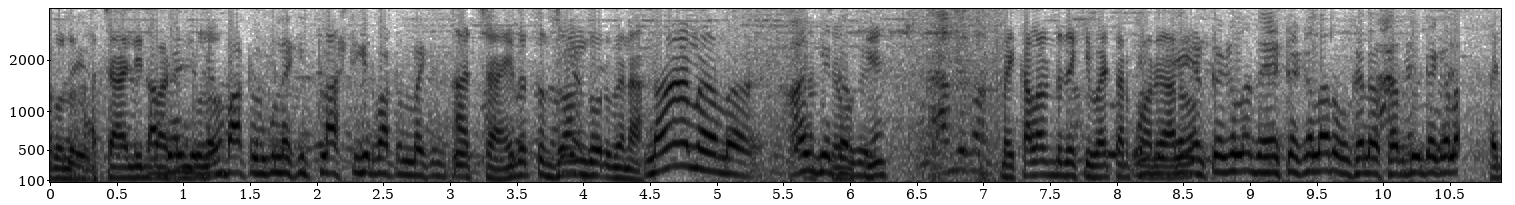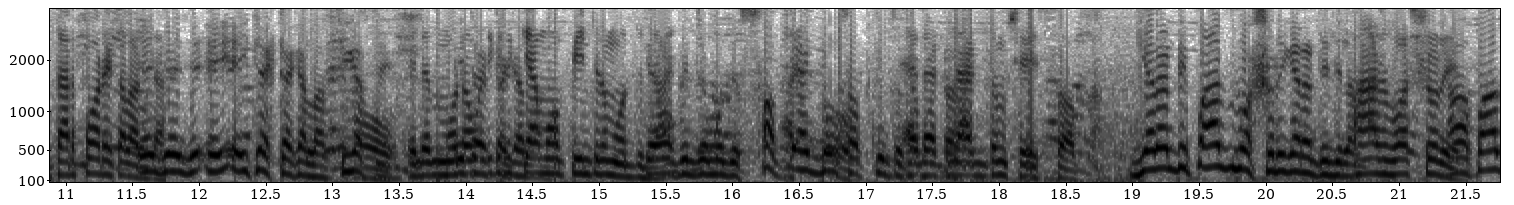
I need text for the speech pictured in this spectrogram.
আছে। আচ্ছা, button গুলো। বাটনগুলো। কি প্লাস্টিকের বাটন না কিন্তু? আচ্ছা এটা তো জং ধরবে না। না না না আই গেট আচ্ছা ভাই কালারটা দেখি ভাই তারপরে আরও। একটা কালার একটা কালার ওখানে আর দুইটা কালার তারপরে এই এই যে এইটা একটা কালার ঠিক আছে? এটা মোটামুটি একটা কিন্তু colour। কেমন প্রিন্টের মধ্যে ক্যামো প্রিন্টের মধ্যে সফট একদম সফট কিন্তু একদম সেই সফট গ্যারান্টি পাঁচ বছরের গ্যারান্টি দিলাম। পাঁচ বছরে হ্যাঁ পাঁচ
